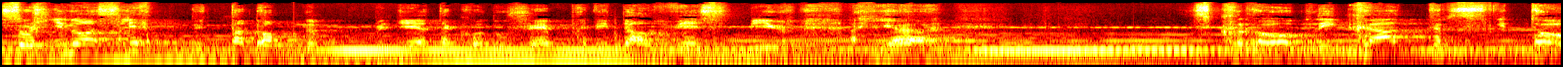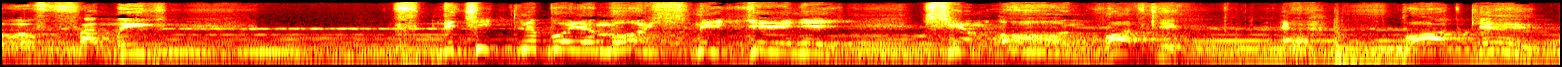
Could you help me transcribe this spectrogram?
суждено ослепнуть подобно мне, так он уже повидал весь мир. А я скромный кантор святого Фомы, значительно более мощный гений, чем он. Водки! Водки!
